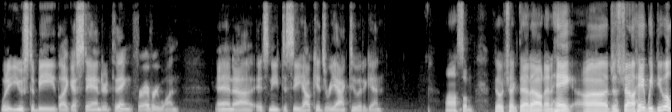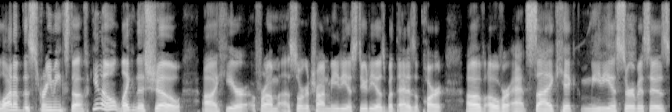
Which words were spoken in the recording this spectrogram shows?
when it used to be like a standard thing for everyone, and uh, it's neat to see how kids react to it again. Awesome. Go check that out. And hey, uh, just shout, hey, we do a lot of the streaming stuff, you know, like this show uh, here from uh, Sorgatron Media Studios, but that is a part of over at Sidekick Media Services.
